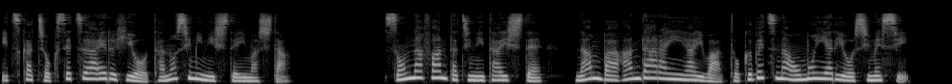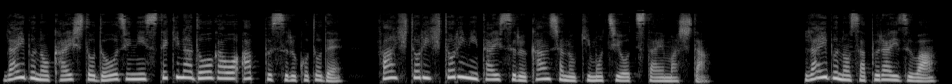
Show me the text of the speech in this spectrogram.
いつか直接会える日を楽しみにしていました。そんなファンたちに対して、ナンバーアンダーラインアイは特別な思いやりを示し、ライブの開始と同時に素敵な動画をアップすることで、ファン一人一人に対する感謝の気持ちを伝えました。ライブのサプライズは、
